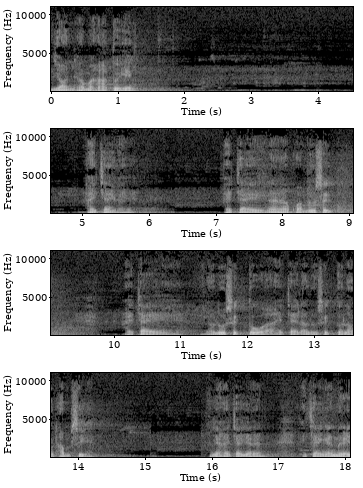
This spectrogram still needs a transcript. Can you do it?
นย้อนเข้ามาหาตัวเอง หายใจไว้หายใจนะเอาความรู้สึก หายใจแล้วรู้สึกตัว หายใจแล้วรู้สึกตัวลองทำซิอย่าหายใจอย่างนั้น หายใจงั้นเหนื่อย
